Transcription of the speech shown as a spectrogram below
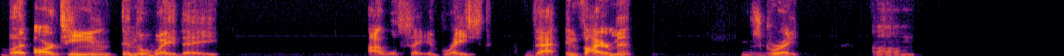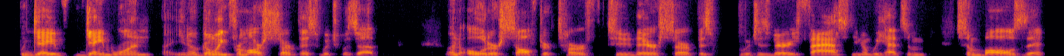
but our team and the way they, I will say, embraced that environment was great. Um, we gave game one, uh, you know, going from our surface, which was a an older, softer turf, to their surface, which is very fast. You know, we had some some balls that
